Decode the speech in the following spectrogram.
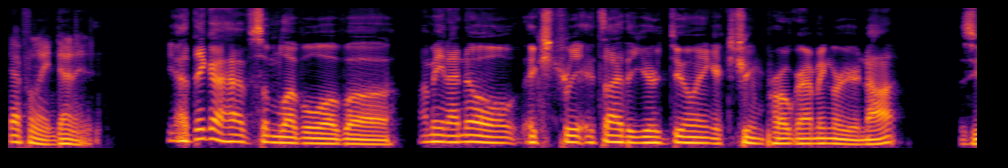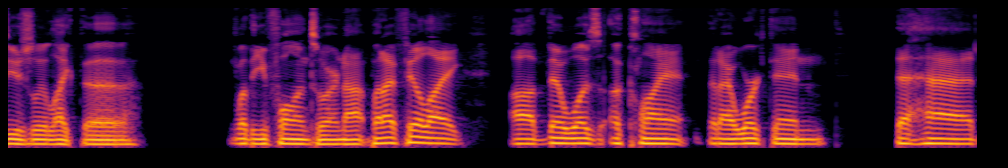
definitely done it. Yeah, I think I have some level of uh I mean, I know extreme it's either you're doing extreme programming or you're not. It's usually like the whether you fall into it or not. But I feel like uh there was a client that I worked in that had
